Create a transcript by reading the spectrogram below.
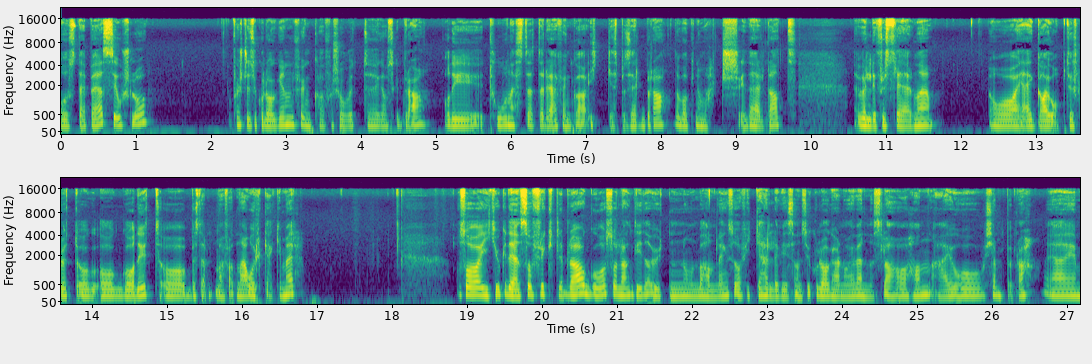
hos DPS i Oslo. Første psykologen funka for så vidt ganske bra. Og de to neste etter det funka ikke spesielt bra. Det var ikke noe match i det hele tatt veldig frustrerende. Og jeg ga jo opp til slutt å, gå dit, og bestemte meg for at nei, orker jeg ikke mer. Og så gikk jo ikke det så fryktelig bra å gå så lang tid da uten noen behandling. Så fikk jeg heldigvis en psykolog her nå i Vennesla, og han er jo kjempebra. Jeg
